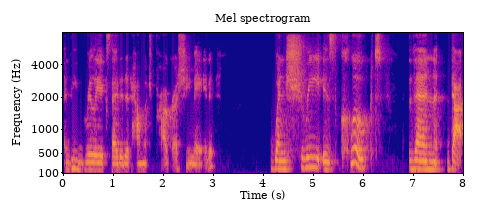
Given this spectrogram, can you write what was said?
and being really excited at how much progress she made. When Shri is cloaked, then that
